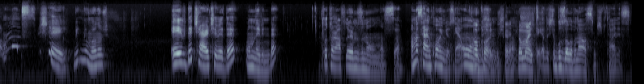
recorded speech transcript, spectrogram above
anlamsız bir şey. Bilmiyorum bana. Evde çerçevede onun evinde fotoğraflarımızın olması. Ama sen koymuyorsun yani o onu O koymuş, evet, koymuş. romantik. Ya da işte buzdolabına asmış bir tanesi.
